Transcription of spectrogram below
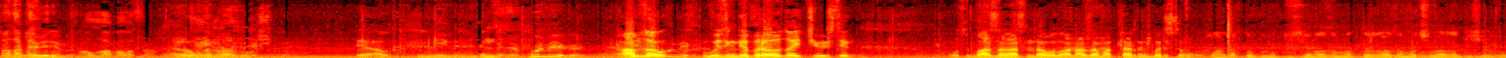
садақа береміз алла қаласа. Алла разы болсын иә ал енді көмегі. Абзал өзің де бір ауыз айтып жіберсең осы басы қасында болған азаматтардың бірісің ғой. Жан жақтан көмектескен азаматтарға азаматшыларға кешегі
